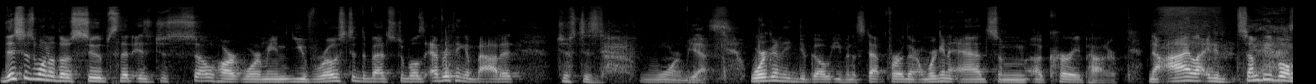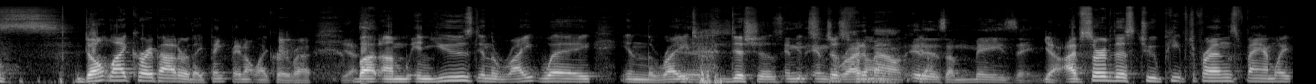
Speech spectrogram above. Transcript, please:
This is one of those soups that is just so heartwarming. You've roasted the vegetables, everything about it just as warm. Yes. We're going to need to go even a step further, and we're going to add some uh, curry powder. Now, I like some people don't like curry powder, or they think they don't like curry powder. Yes. But um, in used in the right way, in the right Yes. dishes, in, it's in the right phenomenal. amount, it is yeah. amazing. Yeah, I've served this to friends, family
